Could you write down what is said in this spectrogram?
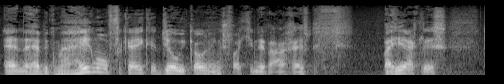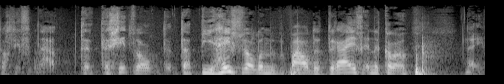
en daar heb ik me helemaal op verkeken, Joey Konings, wat je net aangeeft. Bij Heracles dacht ik van, nou, daar zit wel, dat, die heeft wel een bepaalde drijf en dat kan ook. Nee,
